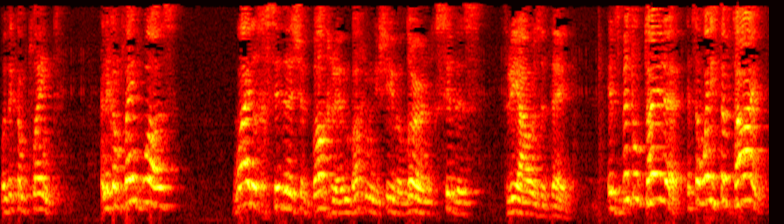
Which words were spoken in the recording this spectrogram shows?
with a complaint. And the complaint was, why do Chassidus of Bachrim, Bachrim Yeshiva, learn Chassidus three hours a day? It's bittul Torah. It's a waste of time.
